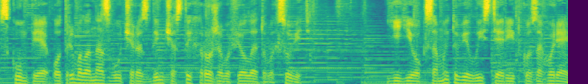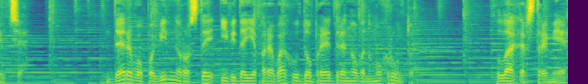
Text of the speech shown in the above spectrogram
Скумпія отримала назву через димчастих рожево-фіолетових сувідь. Її оксамитові листя рідко загоряються. Дерево повільно росте і віддає перевагу добре дренованому ґрунту. Лагерстремія,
